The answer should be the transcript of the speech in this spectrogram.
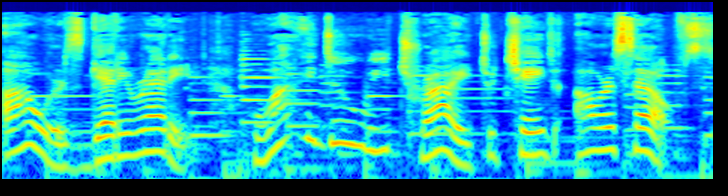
hours getting ready? Why do we try to change ourselves?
